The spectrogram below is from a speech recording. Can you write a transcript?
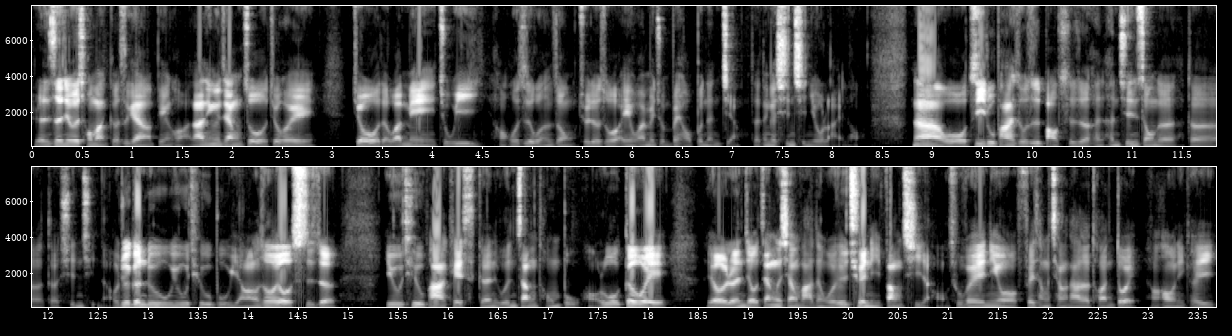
人生就会充满各式各样的变化。那因为这样做，就会就我的完美主义，好，或是我那种觉得说，哎，我还没准备好不能讲的那个心情又来了。那我自己录 Podcast 是保持着很很轻松的的的心情的，我觉得跟录 YouTube 不一样。然后说有试着 YouTube Podcast 跟文章同步哈，如果各位有人有这样的想法的，我就劝你放弃了，除非你有非常强大的团队，然后你可以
